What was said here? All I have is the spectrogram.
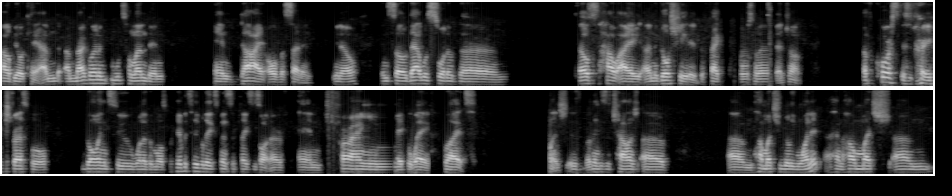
I'll be okay. I'm I'm not going to move to London and die all of a sudden, you know. And so that was sort of the else how I negotiated the fact that I was going to take that jump. Of course, it's very stressful going to one of the most prohibitively expensive places on earth and trying to make a way. But I think it's a challenge of um, how much you really want it and how much um,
